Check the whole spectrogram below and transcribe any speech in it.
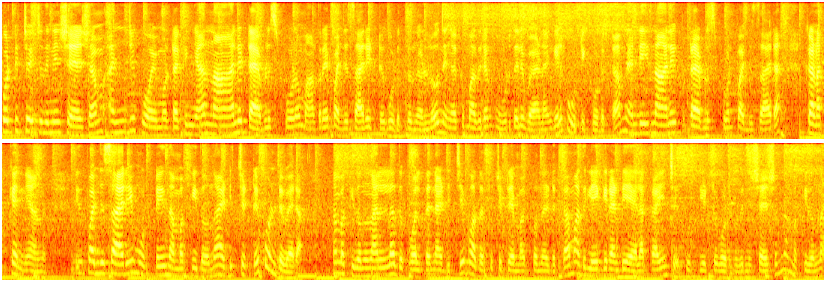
പൊട്ടിച്ചൊഴിച്ചതിന് ശേഷം അഞ്ച് കോയമുട്ടയ്ക്ക് ഞാൻ നാല് ടേബിൾ സ്പൂൺ മാത്രമേ പഞ്ചസാര ഇട്ട് കൊടുക്കുന്നുള്ളൂ. നിങ്ങൾക്ക് മധുരം കൂടുതൽ വേണമെങ്കിൽ കൂട്ടിക്കൊടുക്കാം. എന്റെ ഈ നാല് ടേബിൾ സ്പൂൺ പഞ്ചസാര കണക്ക് തന്നെയാണ്. ഇത് പഞ്ചസാരയും മുട്ടയും നമുക്കിതൊന്ന് അടിച്ചിട്ട് കൊണ്ടുവരാം. നമുക്കിതൊന്ന് നല്ലതുപോലെ തന്നെ അടിച്ച് പതപ്പിച്ചിട്ട് നമുക്കൊന്ന് എടുക്കാം. അതിലേക്ക് രണ്ട് ഏലക്കായും കുത്തിയിട്ട് കൊടുത്തതിന് ശേഷം നമുക്കിതൊന്ന്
